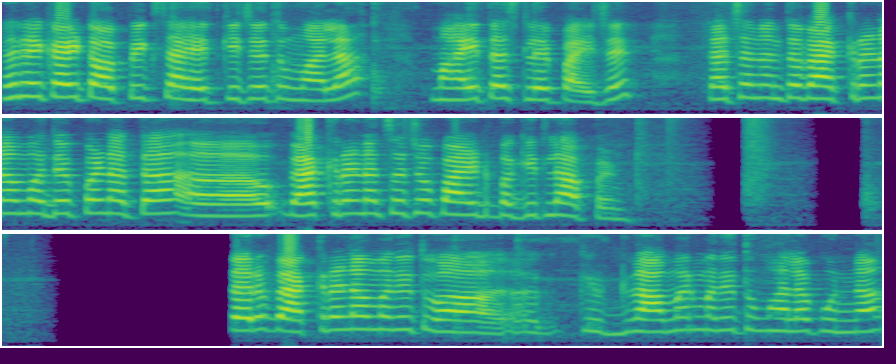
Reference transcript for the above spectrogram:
तर हे काही टॉपिक्स आहेत की जे तुम्हाला माहीत असले पाहिजेत. त्याच्यानंतर व्याकरणामध्ये पण आता व्याकरणाचा जो पार्ट बघितला आपण तर व्याकरणामध्ये तु ग्रामरमध्ये तुम्हाला पुन्हा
